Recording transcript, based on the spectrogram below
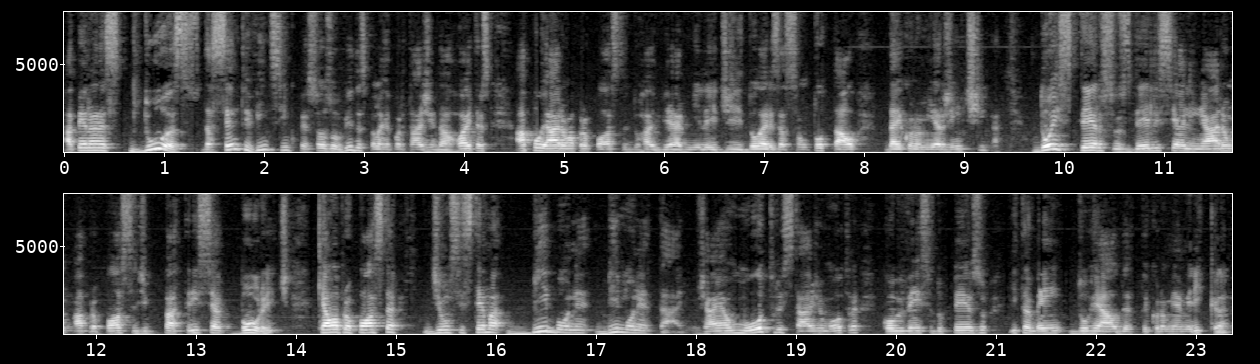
Apenas duas das 125 pessoas ouvidas pela reportagem da Reuters apoiaram a proposta do Javier Milei de dolarização total da economia argentina. Dois terços deles se alinharam à proposta de Patrícia Burrich, que é uma proposta de um sistema bimonetário. Já é um outro estágio, uma outra convivência do peso e também do real dentro da economia americana.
